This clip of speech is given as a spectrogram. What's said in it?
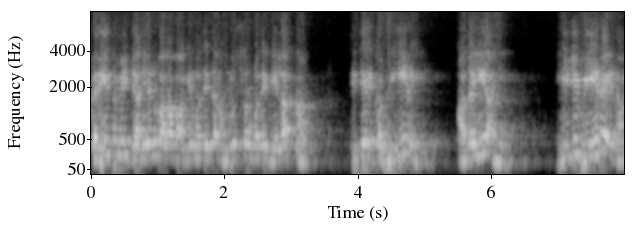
कधी तुम्ही जालियनवाला बागेमध्ये जर अमृतसरमध्ये गेलात ना तिथे एक विहीर आहे आजही आहे. ही जी विहीर आहे ना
